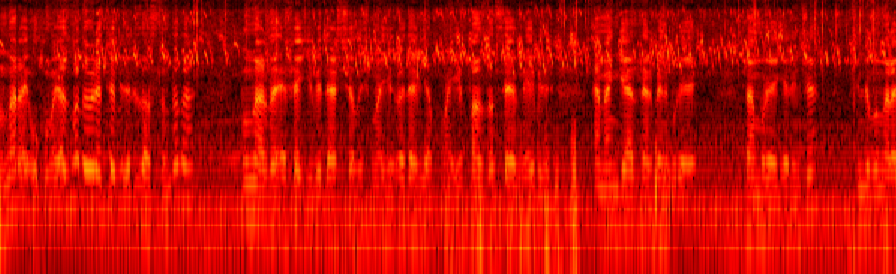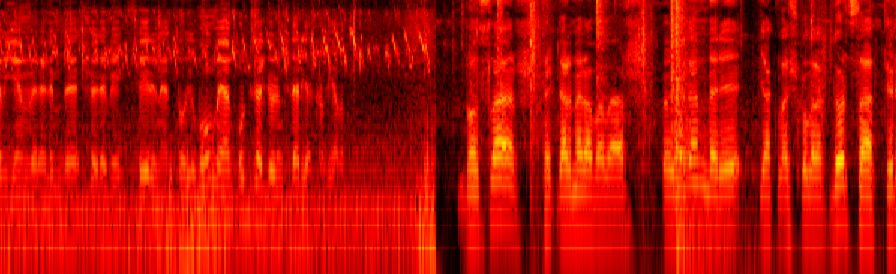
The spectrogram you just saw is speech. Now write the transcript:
Bunlara okuma yazma da öğretebiliriz aslında da. Bunlar da Efe gibi ders çalışmayı, ödev yapmayı fazla sevmeyebilir. Hemen geldiler beni buraya, ben buraya gelince. Şimdi bunlara bir yem verelim de şöyle bir seyrine doyum olmayan o güzel görüntüleri yakalayalım. Dostlar tekrar merhabalar. Öğleden beri yaklaşık olarak 4 saattir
